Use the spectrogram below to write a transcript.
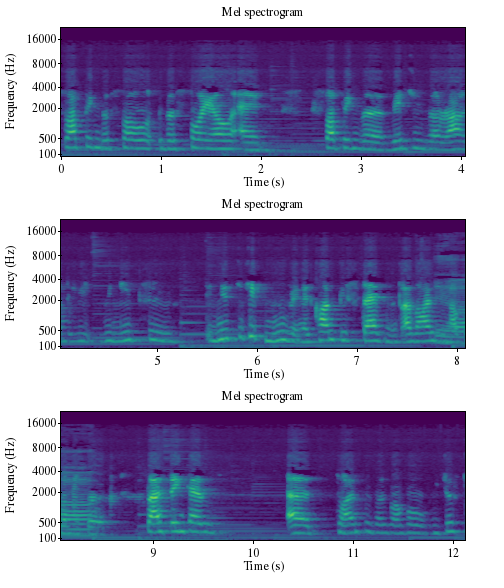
swapping the soil, the soil, and swapping the veggies around. We we need to it needs to keep moving. It can't be stagnant, otherwise you're not going to grow. So I think as uh, dancers as a whole, we just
